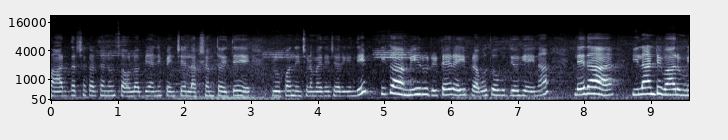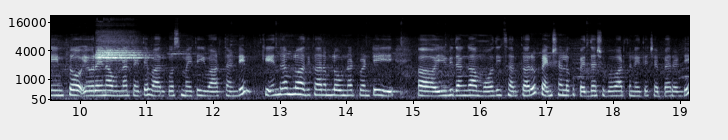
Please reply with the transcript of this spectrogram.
పారదర్శకతను సౌలభ్యాన్ని పెంచే లక్ష్యంతో అయితే రూపొందించడం అయితే జరిగింది. ఇక మీరు రిటైర్ అయ్యి ప్రభుత్వ ఉద్యోగి అయినా లేదా ఇలాంటి వారు మీ ఇంట్లో ఎవరైనా ఉన్నట్లయితే వారి కోసం అయితే ఈ వార్త అండి. కేంద్రంలో అధికారంలో ఉన్నటువంటి ఈ విధంగా మోదీ సర్కారు పెన్షన్లకు పెద్ద శుభవార్తనైతే చెప్పారండి.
